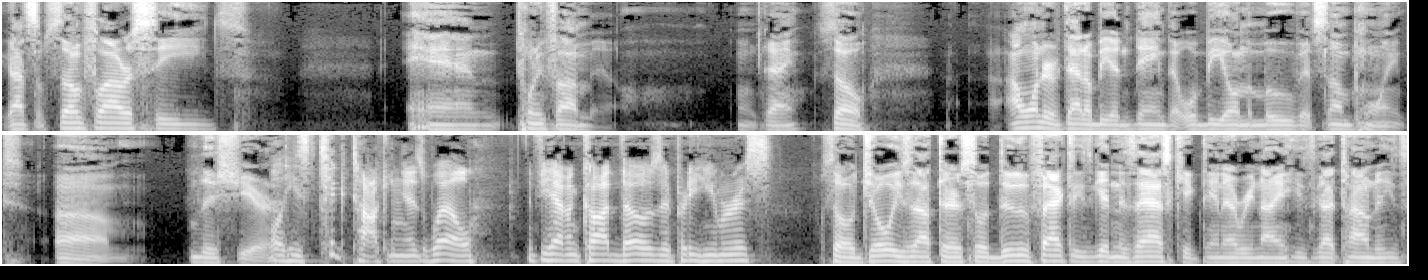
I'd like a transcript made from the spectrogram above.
Got some sunflower seeds and 25 mil. Okay. So I wonder if that'll be a name that will be on the move at some point um, this year. Well, he's TikToking as well. If you haven't caught those, they're pretty humorous. So Joey's out there. So due to the fact that he's getting his ass kicked in every night, he's got time to. He's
